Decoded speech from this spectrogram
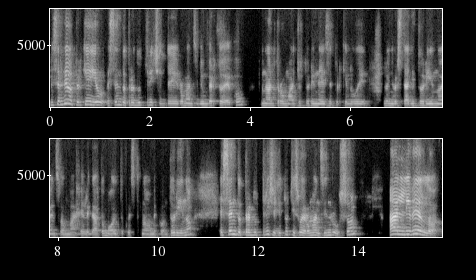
mi serviva perché io, essendo traduttrice dei romanzi di Umberto Eco, un altro omaggio torinese perché lui, l'Università di Torino, insomma, è legato molto questo nome con Torino. Essendo traduttrice di tutti i suoi romanzi in russo, a livello,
